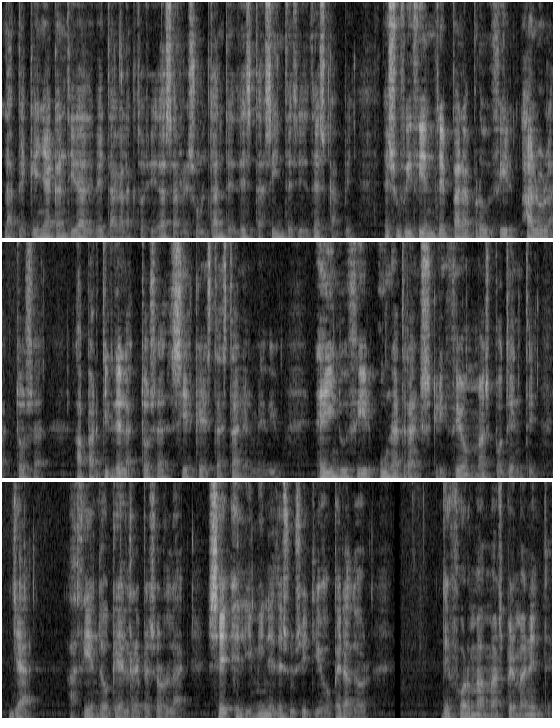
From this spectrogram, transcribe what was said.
la pequeña cantidad de beta-galactosidasa resultante de esta síntesis de escape es suficiente para producir alolactosa a partir de lactosa si es que ésta está en el medio e inducir una transcripción más potente, ya haciendo que el represor LAC se elimine de su sitio operador de forma más permanente.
